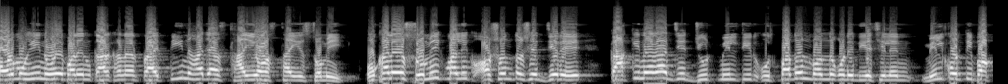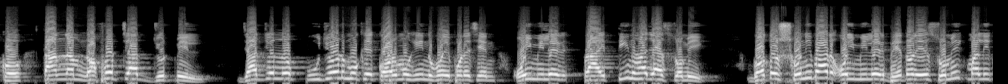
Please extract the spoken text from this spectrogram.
কর্মহীন হয়ে পড়েন কারখানার প্রায় তিন হাজার স্থায়ী অস্থায়ী শ্রমিক। ওখানেও শ্রমিক মালিক অসন্তোষের জেরে কাকিনাড়ার যে জুট মিলটির উৎপাদন বন্ধ করে দিয়েছিলেন মিল কর্তৃপক্ষ, তার নাম নফরচাঁদ জুট মিল। যার জন্য পুজোর মুখে কর্মহীন হয়ে পড়েছেন ওই মিলের প্রায় তিন হাজার শ্রমিক। গত শনিবার ওই মিলের ভেতরে শ্রমিক মালিক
